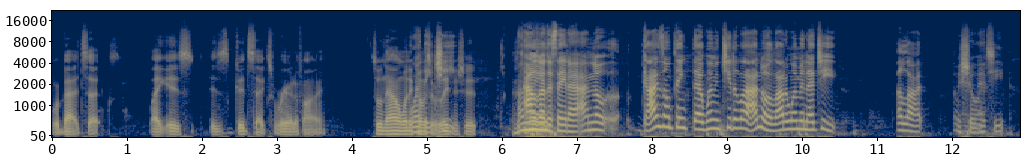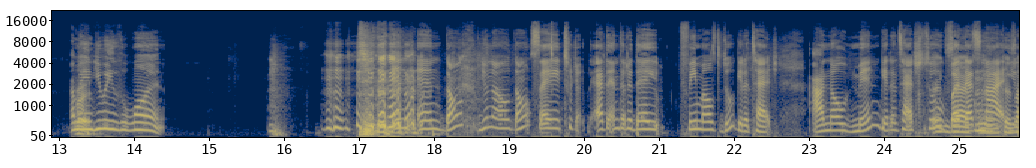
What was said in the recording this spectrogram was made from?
for bad sex? Like, is is good sex rare to find? So now when it Or comes to cheat. relationship, I, was about to say that. I know uh, guys don't think that women cheat a lot. I know a lot of women that cheat. A lot. of women sure. Cheat. I Right. mean, you either want and, and don't you know? Don't say too. At the end of the day, females do get attached. I know men get attached too, but that's not you I know.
